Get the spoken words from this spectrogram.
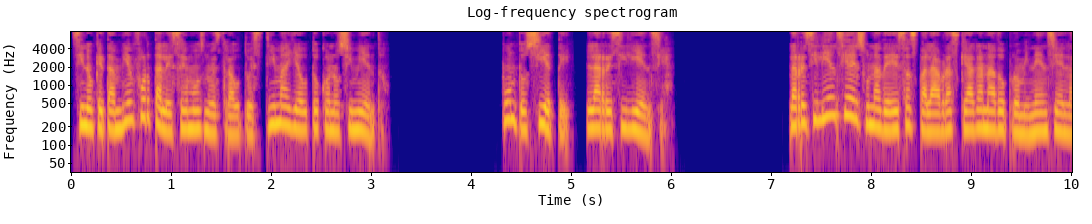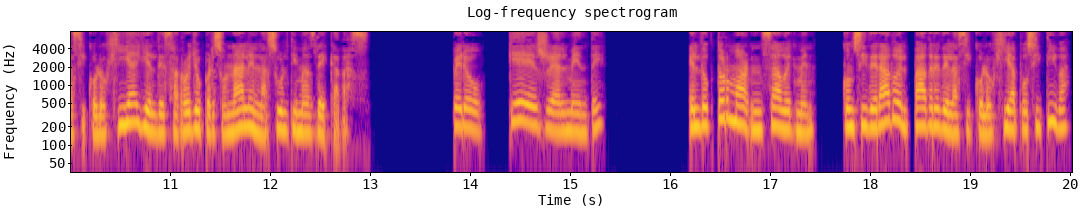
sino que también fortalecemos nuestra autoestima y autoconocimiento. Punto 7. La resiliencia. La resiliencia es una de esas palabras que ha ganado prominencia en la psicología y el desarrollo personal en las últimas décadas. Pero, ¿qué es realmente? El Dr. Martin Seligman, considerado el padre de la psicología positiva,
